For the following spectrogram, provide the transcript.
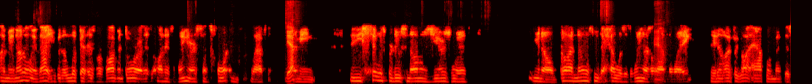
I mean, not only that, you got to look at his revolving door on his, on his wingers since Horton left. Yeah. I mean, he still was producing all those years with, you know, God knows who the hell was his wingers along the way. You know, I forgot half of them at this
